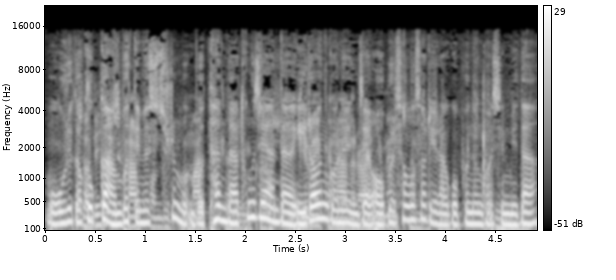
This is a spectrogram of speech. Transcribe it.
뭐 우리가 국가 안보 때문에 수출을 못- 못한다 통제한다 이런 거는 이제 어불성설이라고 보는 것입니다.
